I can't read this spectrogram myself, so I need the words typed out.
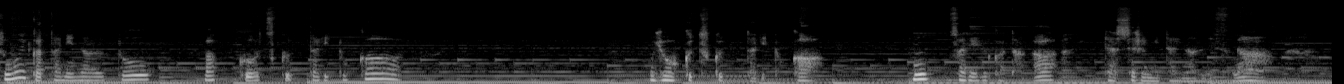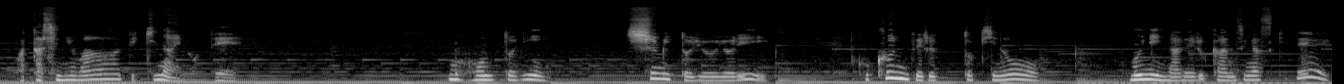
すごい方になるとバッグを作ったりとか、お洋服作ったりとかもされる方がらっしゃるみたいなんですが、私にはできないので、もう本当に趣味というより、こう組んでる時の無になれる感じが好きで、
